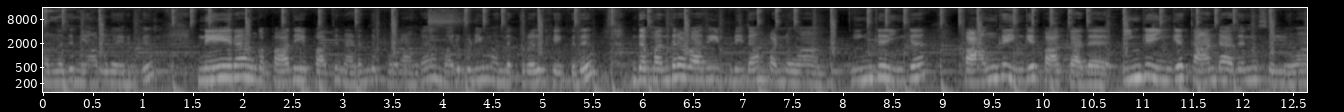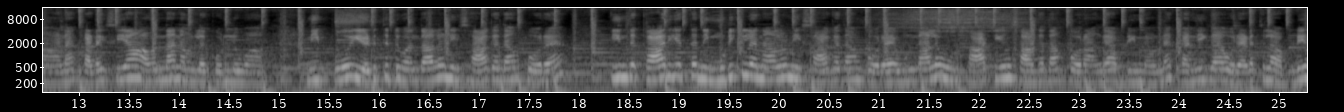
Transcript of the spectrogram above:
சொன்னது ஞாபகம் இருக்குது நேராக அவங்க பாதையை பார்த்து நடந்து போகிறாங்க மறுபடியும் அந்த குரல் கேட்குது இந்த மந்திரவாதி இப்படி தான் பண்ணுவான். இங்கே இங்கே பா அங்கே இங்கே பார்க்காத. இங்கே இங்கே தாண்டாதன்னு சொல்லுவான். ஆனால் கடைசியாக அவன் தான் நம்மளை கொல்லுவான். நீ போய் எடுத்துட்டு வந்தாலும் நீ சாக தான் போகிற இந்த காரியத்தை நீ முடிக்கலனாலும் நீ சாக தான் போகிற உன்னால் உன் பாட்டியும் சாக தான் போகிறாங்க அப்படின்னோடனே கன்னிகா ஒரு இடத்துல அப்படியே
